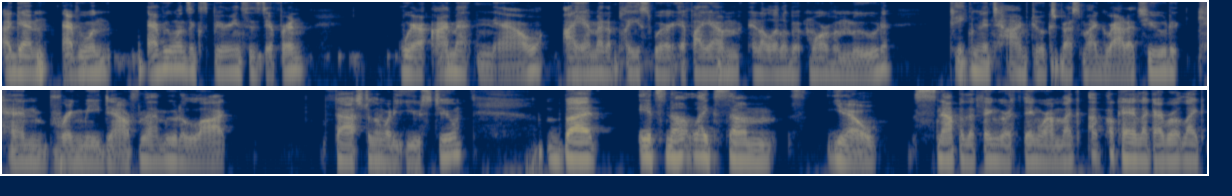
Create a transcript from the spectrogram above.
again everyone everyone's experience is different where i'm at now i am at a place where if i am in a little bit more of a mood taking the time to express my gratitude can bring me down from that mood a lot faster than what it used to. But it's not like some, you know, snap of the finger thing where I'm like, oh, okay, like I wrote, like,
